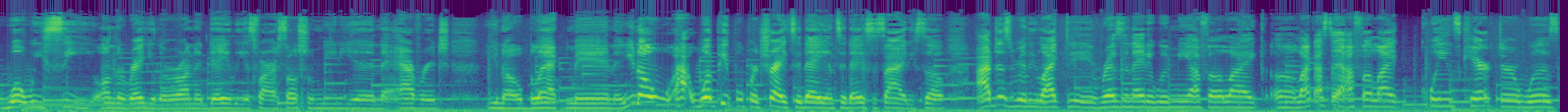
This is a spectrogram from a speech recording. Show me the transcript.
what we see on the regular or on the daily as far as social media and the average, you know, black men and you know what people portray today in today's society. So I just really liked it. It resonated with me. I felt like, uh, like I said, I felt like Queen's character was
